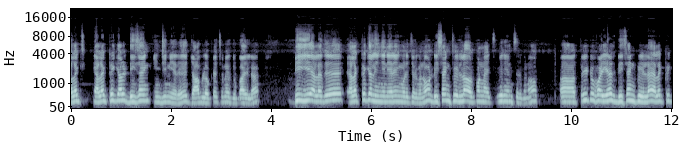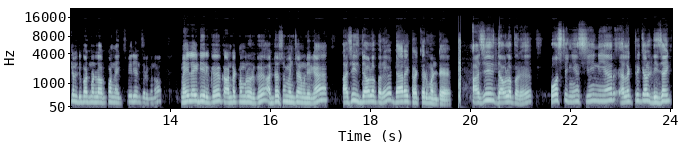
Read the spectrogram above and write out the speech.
elect electrical design engineer job location துபாயில். பிஇ அல்லது எலக்ட்ரிக்கல் இன்ஜினியரிங் முடிச்சிருக்கணும். டிசைன் ஃபீல்டில் ஒர்க் பண்ண எக்ஸ்பீரியன்ஸ் இருக்கணும். Three to five years design ஃபீல்டில் எலக்ட்ரிக்கல் டிபார்ட்மெண்ட்டில் ஒர்க் பண்ண எக்ஸ்பீரியன்ஸ் இருக்கணும். மெயில் ஐடி இருக்குது கான்டாக்ட் நம்பரும் இருக்குது அட்ரஸும் மென்ஷன் பண்ணியிருக்கேன் Aziz developer direct requirement Aziz developer posting senior electrical design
